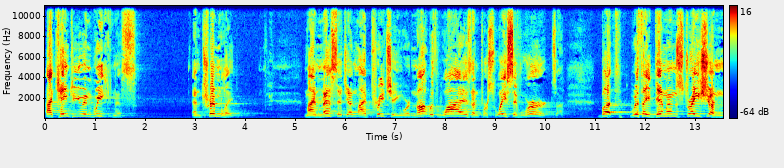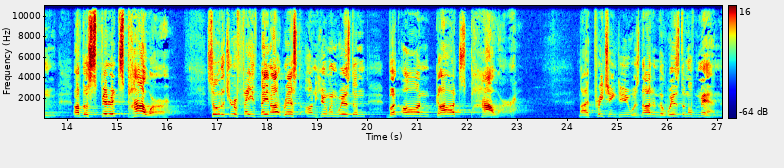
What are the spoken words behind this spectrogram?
I came to you in weakness and trembling. My message and my preaching were not with wise and persuasive words but with a demonstration of the Spirit's power, so that your faith may not rest on human wisdom, but on God's power. My preaching to you was not in the wisdom of men,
